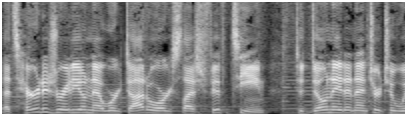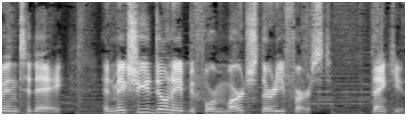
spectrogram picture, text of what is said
That's heritageradionetwork.org slash 15 to donate and enter to win today. And make sure you donate before March 31st. Thank you.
